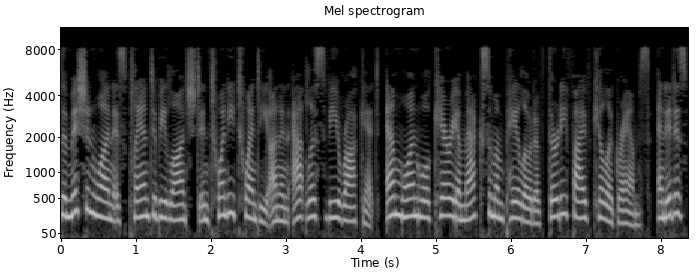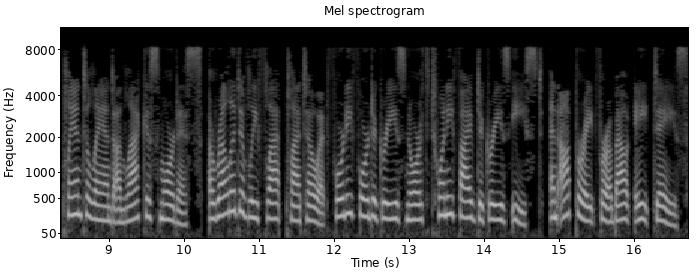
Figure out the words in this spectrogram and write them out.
The Mission 1 is planned to be launched in 2020 on an Atlas V rocket. M1 will carry a maximum payload of 35 kg, and it is planned to land on Lacus Mortis, a relatively flat plateau at 44 degrees north 25 degrees east, and operate for about eight days.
